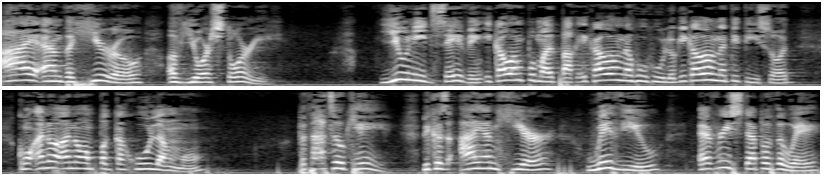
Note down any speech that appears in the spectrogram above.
I am the hero of your story. You need saving. Ikaw ang pumalpak, ikaw ang nahuhulog, ikaw ang natitisod, kung ano-ano ang pagkakulang mo. But that's okay. Because I am here with you every step of the way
